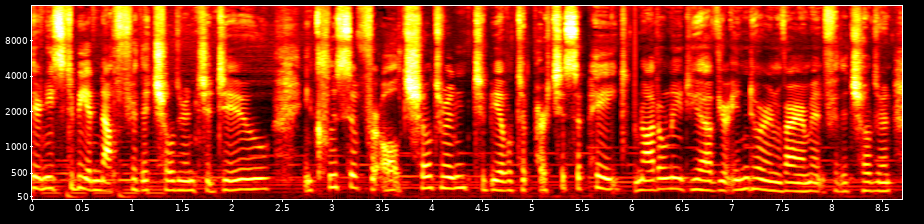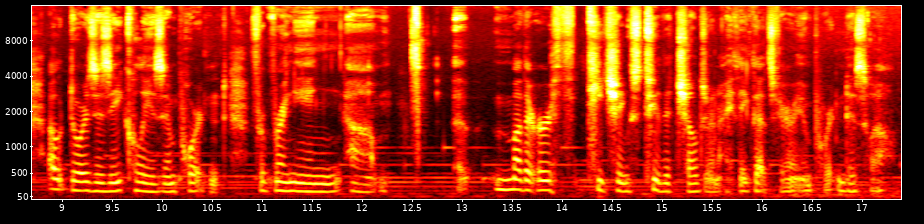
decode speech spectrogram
There needs to be enough for the children to do, inclusive for all children to be able to participate. Not only do you have your indoor environment for the children, outdoors is equally as important for bringing um, uh, Mother Earth teachings to the children. I think that's very important as well.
